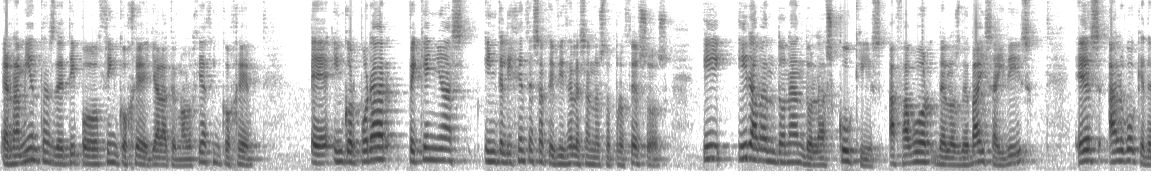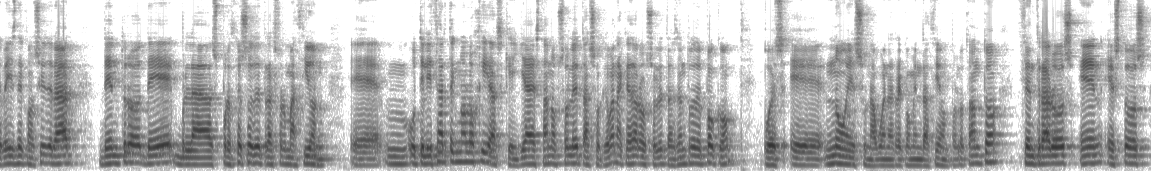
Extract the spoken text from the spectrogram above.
herramientas de tipo 5G, ya la tecnología 5G, eh, incorporar pequeñas inteligencias artificiales en nuestros procesos y ir abandonando las cookies a favor de los device IDs es algo que debéis de considerar dentro de los procesos de transformación. Eh, mm, utilizar tecnologías que ya están obsoletas o que van a quedar obsoletas dentro de poco, pues eh, no es una buena recomendación. Por lo tanto, centraros en estos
